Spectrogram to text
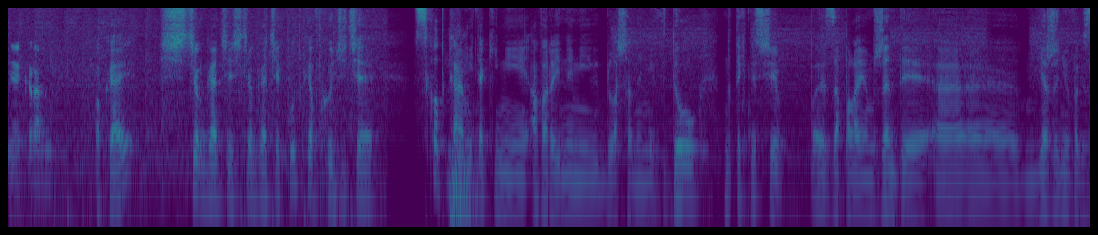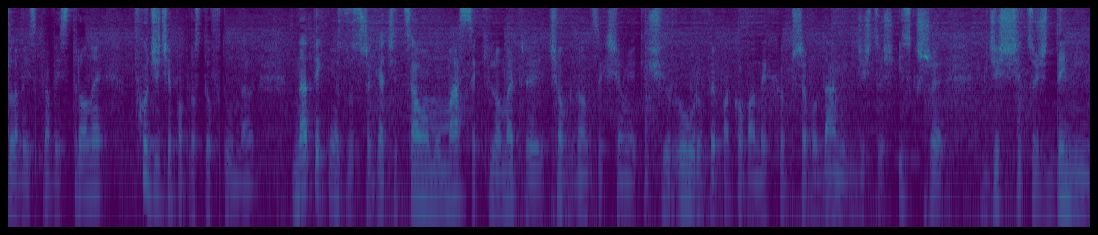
nie karabin. Okej. Ściągacie, ściągacie kłódkę, wchodzicie schodkami takimi awaryjnymi, blaszanymi w dół. Natychmiast się e, zapalają rzędy e, jarzeniówek z lewej i z prawej strony. Wchodzicie po prostu w tunel. Natychmiast dostrzegacie całą masę, kilometry ciągnących się jakichś rur wypakowanych przewodami, gdzieś coś iskrzy, gdzieś się coś dymi,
